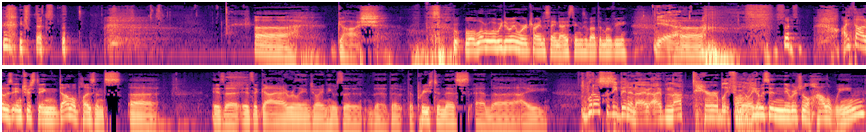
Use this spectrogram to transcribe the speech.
Gosh. well, what were we doing? We were trying to say nice things about the movie. yeah. Uh, I thought it was interesting. Donald Pleasence uh, is a is a guy I really enjoy, and he was the the, the, the priest in this. And uh, I what else has he been in? I, I'm not terribly familiar. well, he was in the original Halloween.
